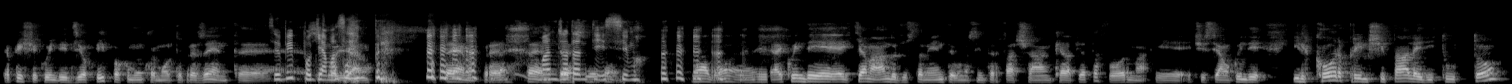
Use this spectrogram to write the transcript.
Capisci, quindi zio Pippo comunque è molto presente. Zio Pippo chiama vogliamo. sempre. Sempre, sempre Mangia tantissimo. Madonna, e quindi chiamando giustamente uno si interfaccia anche alla piattaforma e, e ci siamo. Quindi il core principale di tutto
